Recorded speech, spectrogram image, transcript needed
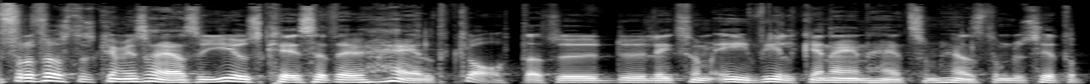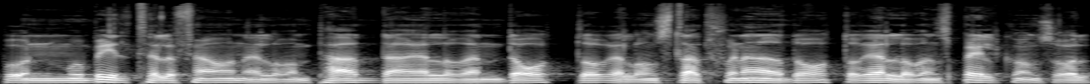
för det första så kan vi säga, alltså usecaset är ju helt klart. Att du, du liksom i vilken enhet som helst, om du sitter på en mobiltelefon eller en padda eller en dator eller en stationär dator eller en spelkonsol.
